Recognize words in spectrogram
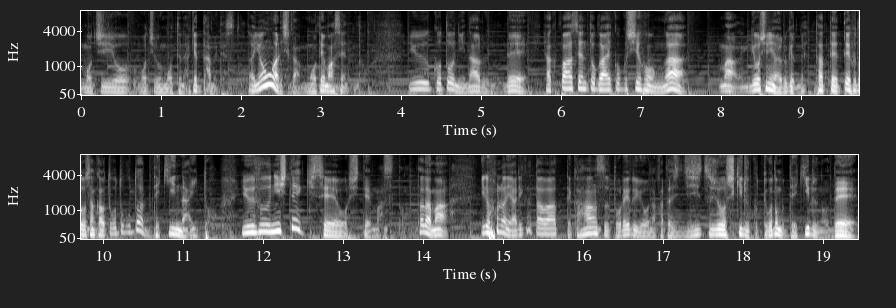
持ちを持ち分持ってなきゃダメですと。4割しか持てませんと。いうことになるので100%外国資本がまあ業種にはよるけどね立てて不動産買うってことはできないというふうにして規制をしてますと。ただまあいろいろなやり方はあって過半数取れるような形事実上仕切るってこともできるので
